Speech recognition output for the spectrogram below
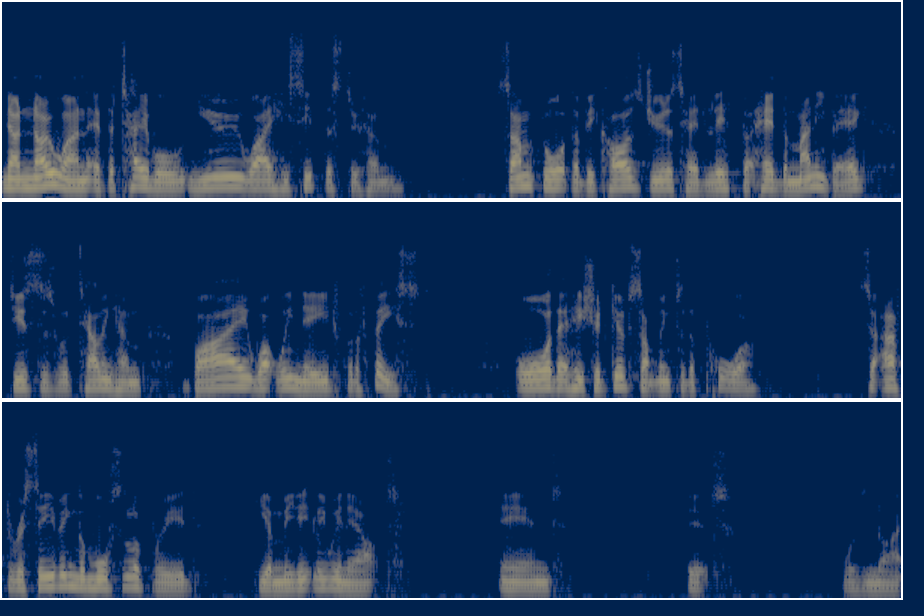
Now, no one at the table knew why he said this to him. Some thought that because Judas had, left the, had the money bag, Jesus was telling him, Buy what we need for the feast, or that he should give something to the poor. So after receiving the morsel of bread, he immediately went out, and it was night.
